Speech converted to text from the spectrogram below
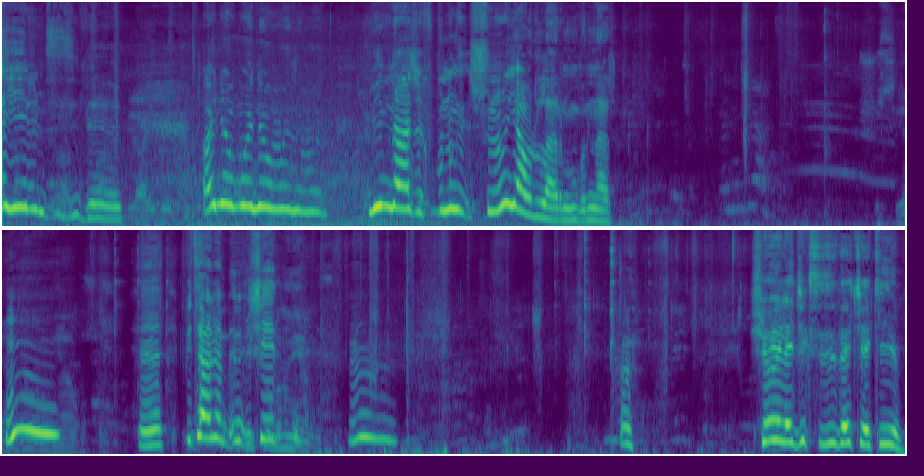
Vallahi yerim sizi ben. Anam anam anam. Minnacık bunun şunun yavruları mı bunlar? Şu siyah hmm. yavrusu. He, bir tane Bir şey. Hmm. Şöylecik sizi de çekeyim.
